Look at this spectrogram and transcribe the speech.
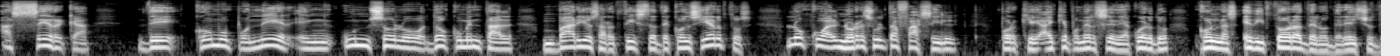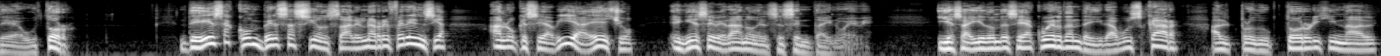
acerca de cómo poner en un solo documental varios artistas de conciertos, lo cual no resulta fácil porque hay que ponerse de acuerdo con las editoras de los derechos de autor. De esa conversación sale una referencia a lo que se había hecho en ese verano del 69. Y es ahí donde se acuerdan de ir a buscar al productor original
